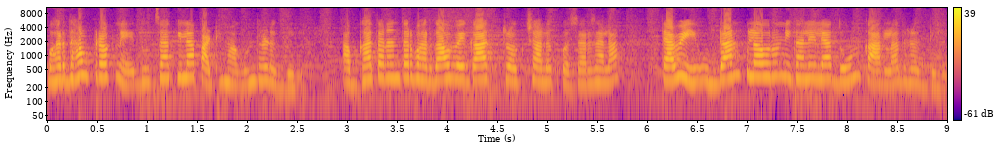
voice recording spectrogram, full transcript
भरधाव ट्रकने दुचाकीला पाठीमागून धडक दिली. अपघातानंतर भरधाव वेगात ट्रक चालक पसार झाला. त्यावेळी उड्डाण पुलावरून निघालेल्या दोन कारला धडक दिली.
